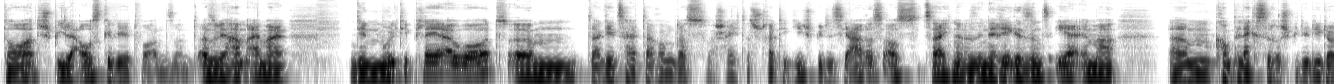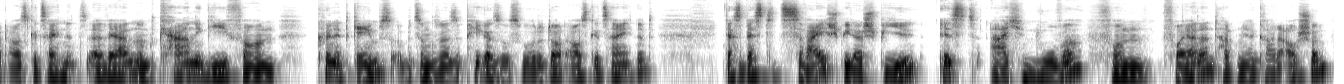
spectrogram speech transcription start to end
dort Spiele ausgewählt worden sind. Also wir haben einmal den Multiplayer Award. Ähm, da geht es halt darum, das wahrscheinlich das Strategiespiel des Jahres auszuzeichnen. Also in der Regel sind es eher immer ähm, komplexere Spiele, die dort ausgezeichnet äh, werden. Und Carnegie von Quinnet Games bzw. Pegasus wurde dort ausgezeichnet. Das beste Zweispielerspiel ist Arch Nova von Feuerland, hatten wir ja gerade auch schon.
